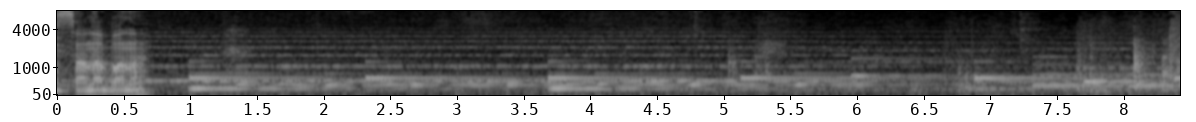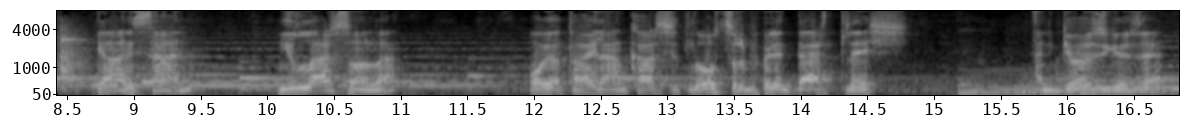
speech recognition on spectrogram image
sana bana. Yani sen yıllar sonra o yatağıyla karşılıklı otur böyle dertleş. Hani göz göze.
